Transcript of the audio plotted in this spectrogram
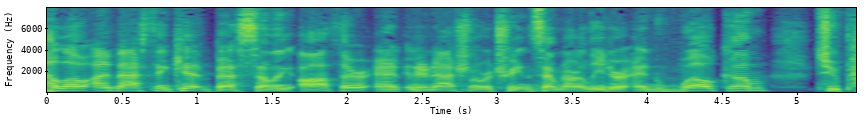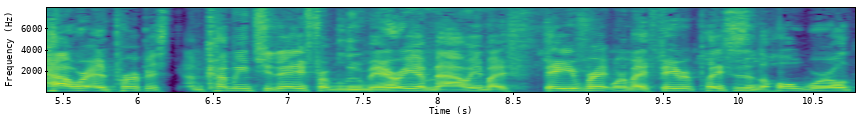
Hello, I'm Mastin Kipp, best-selling author and international retreat and seminar leader, and welcome to Power and Purpose. I'm coming today from Lumeria, Maui, my favorite, one of my favorite places in the whole world,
